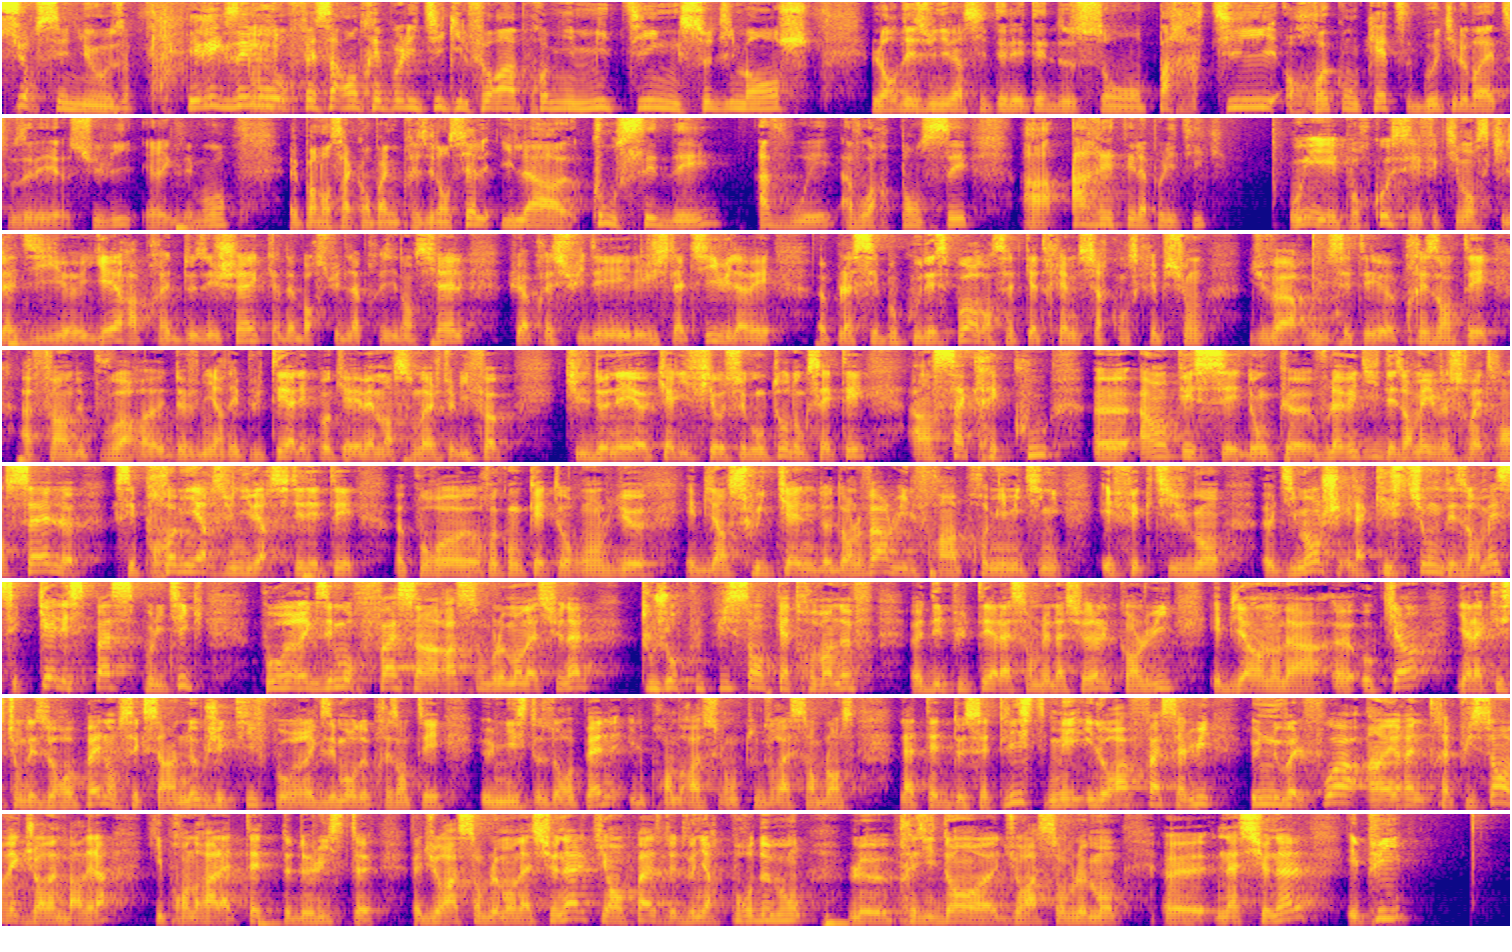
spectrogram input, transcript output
sur CNews. Éric Zemmour fait sa rentrée politique. Il fera un premier meeting ce dimanche lors des universités d'été de son parti Reconquête. Gauthier Lebret, vous avez suivi Éric Zemmour. Et pendant sa campagne présidentielle, il a concédé, avoué avoir pensé à arrêter la politique oui, et pour cause, c'est effectivement ce qu'il a dit euh, hier, après deux échecs, d'abord celui de la présidentielle, puis après celui des législatives. Il avait euh, placé beaucoup d'espoir dans cette quatrième circonscription du Var où il s'était euh, présenté afin de pouvoir devenir député. À l'époque, il y avait même un sondage de l'IFOP qu'il donnait qualifié au second tour. Donc ça a été un sacré coup à encaisser. Donc vous l'avez dit, désormais il veut se remettre en selle. Ses premières universités d'été pour Reconquête auront lieu eh bien, ce week-end dans le Var. Lui, il fera un premier meeting effectivement dimanche. Et la question désormais, c'est quel espace politique pour Éric Zemmour face à un rassemblement national toujours plus puissant, 89 euh, députés à l'Assemblée nationale, quand lui, eh bien, on n'en a euh, aucun. Il y a la question des européennes. On sait que c'est un objectif pour Éric Zemmour de présenter une liste aux européennes. Il prendra, selon toute vraisemblance, la tête de cette liste, mais il aura face à lui, une nouvelle fois, un RN très puissant avec Jordan Bardella, qui prendra la tête de liste euh, du Rassemblement national, qui en passe de devenir pour de bon le président du Rassemblement national. Et puis,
